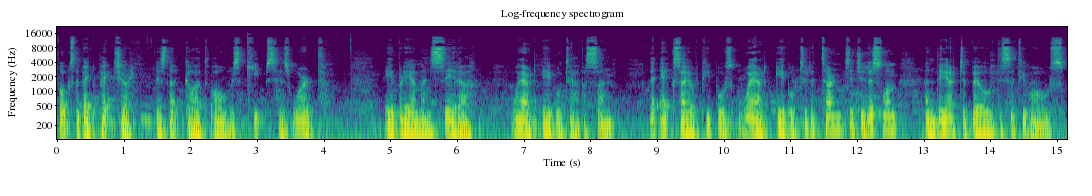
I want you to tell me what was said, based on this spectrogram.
Folks, the big picture is that God always keeps his word. Abraham and Sarah were able to have a son. The exiled peoples were able to return to Jerusalem and there to build the city walls.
